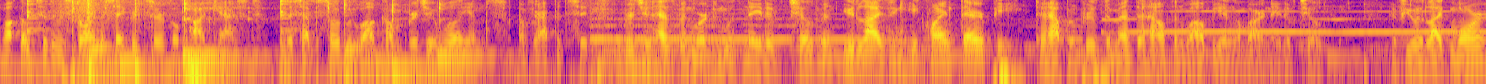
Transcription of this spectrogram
Welcome to the Restoring the Sacred Circle podcast. In this episode, we welcome Bridget Williams of Rapid City. Bridget has been working with Native children utilizing equine therapy to help improve the mental health and well being of our Native children. If you would like more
